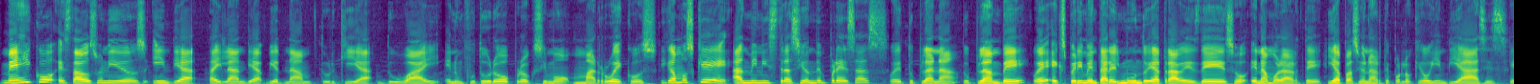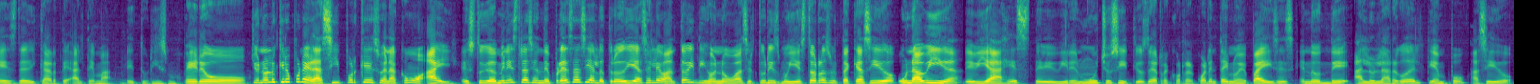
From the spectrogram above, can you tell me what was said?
México, Estados Unidos, India, Tailandia, Vietnam, Turquía, Dubái, en un futuro próximo Marruecos. Digamos que administración de empresas fue tu plan A, tu plan B fue experimentar el mundo y a través de eso enamorarte y apasionarte por lo que hoy en día haces, que es dedicarte al tema de turismo. Pero yo no lo quiero poner así porque suena como, ay, estudió administración de empresas y al otro día se levantó y dijo, no, va a hacer turismo. Y esto resulta que ha sido una vida de viajes, de vivir en muchos sitios, de recorrer 49 países, en donde a lo largo del tiempo ha sido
